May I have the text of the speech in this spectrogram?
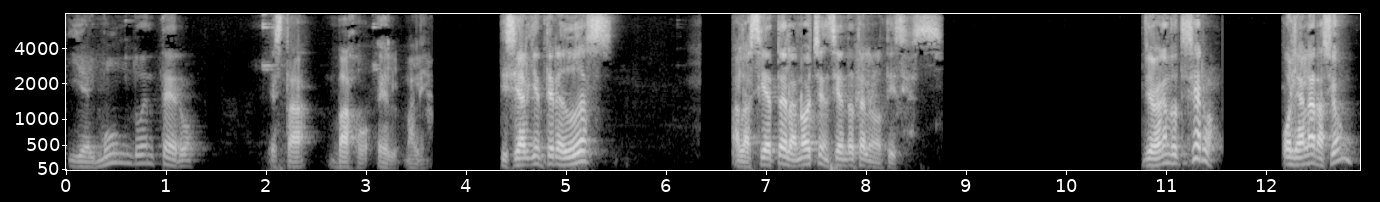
y el mundo entero está bajo el maligno. Y si alguien tiene dudas, a las 7 de la noche enciéndate las noticias. Llevan el noticiero. O lean la nación.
